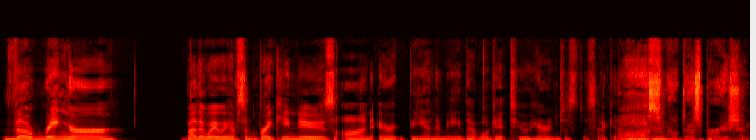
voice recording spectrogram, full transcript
the ringer, by the way, we have some breaking news on Eric Bieniemy that we'll get to here in just a second. Oh, I smell desperation.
